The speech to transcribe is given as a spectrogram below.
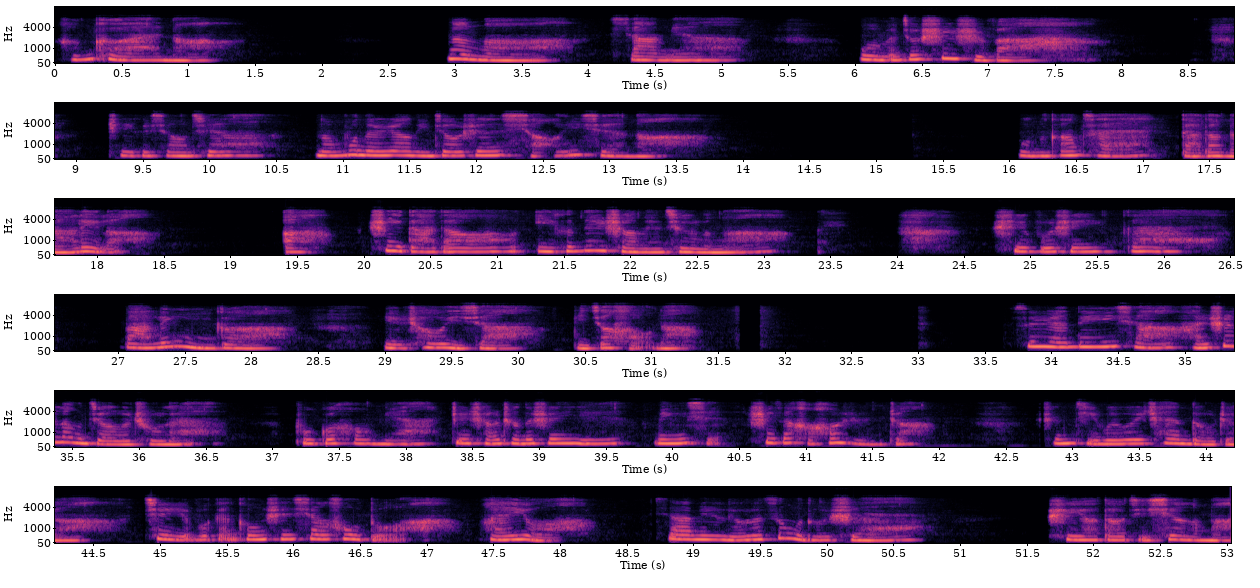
很可爱呢。那么，下面我们就试试吧。这个项圈能不能让你叫声小一些呢？我们刚才打到哪里了？啊，是打到一个那上面去了吗？是不是应该把另一个也抽一下比较好呢？虽然第一下还是愣叫了出来，不过后面这长长的呻吟明显是在好好忍着，身体微微颤抖着，却也不敢躬身向后躲。还有，下面流了这么多水，是要到极限了吗？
